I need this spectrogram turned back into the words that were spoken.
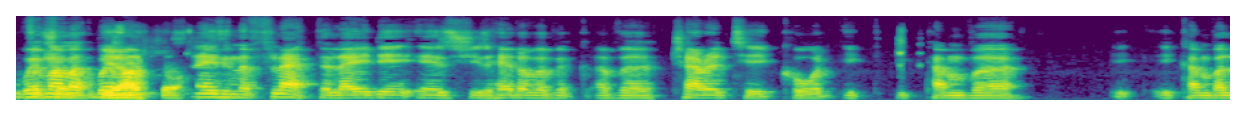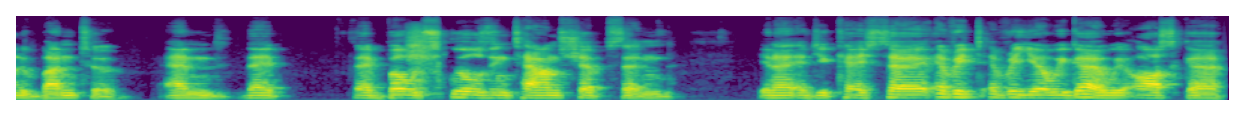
Where my, sure. ma- where Yeah, my sure. stays in the flat, the lady is she's head of a of a charity called Ikamba Ikamva I- Labantu, and they they build schools in townships and you know education. So every every year we go, we ask her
